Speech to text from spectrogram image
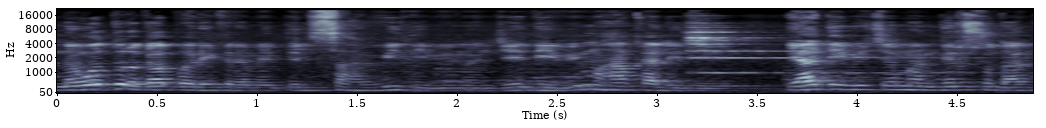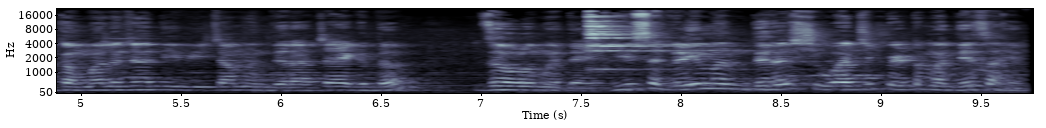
नवदुर्गा परिक्रमेतील सहावी देवी म्हणजे देवी महाकाली देवी. या देवीचे मंदिर सुद्धा कमलजा देवीच्या मंदिराच्या एकदम जवळमध्ये आहे. ही सगळी मंदिरं शिवाजी पेठमध्येच आहेत.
